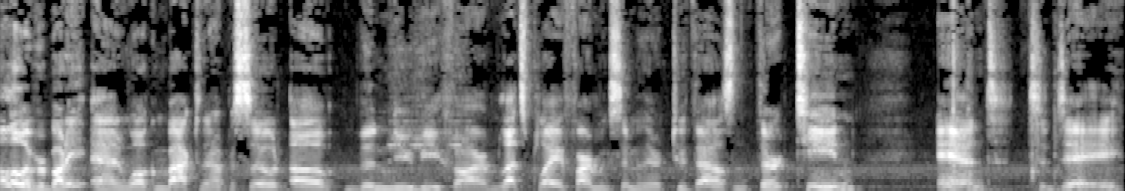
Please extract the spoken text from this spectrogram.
Hello everybody and welcome back to an episode of The Newbie Farm. Let's play Farming Simulator 2013 and today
